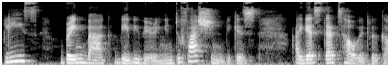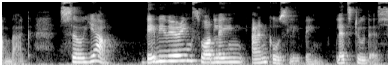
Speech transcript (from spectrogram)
Please bring back baby wearing into fashion because I guess that's how it will come back. So yeah, baby wearing, swaddling and co-sleeping. Let's do this.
